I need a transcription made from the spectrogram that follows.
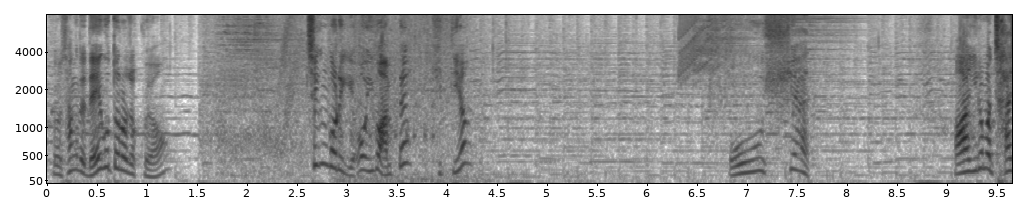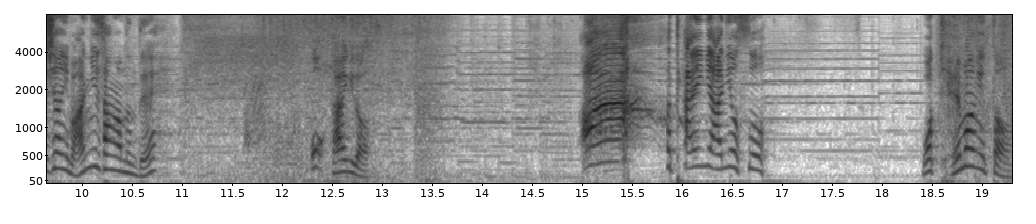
그리고 상대 내고 떨어졌고요. 치근거리기. 어, 이거 안 빼? 기띠야? 오우, 쉣. 아 이러면 자시안이 많이 상하는데? 어 다행이다. 아 다행이 아니었어. 와 개망했다. 야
